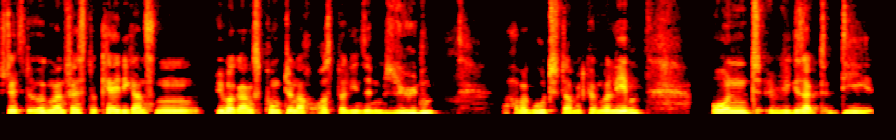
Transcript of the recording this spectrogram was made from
stellst du irgendwann fest, okay, die ganzen Übergangspunkte nach Ostberlin sind im Süden. Aber gut, damit können wir leben. Und wie gesagt, die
